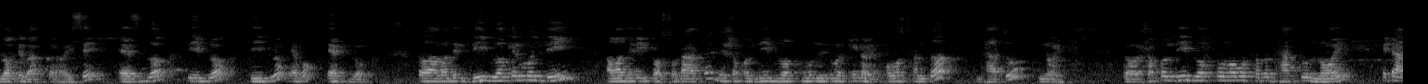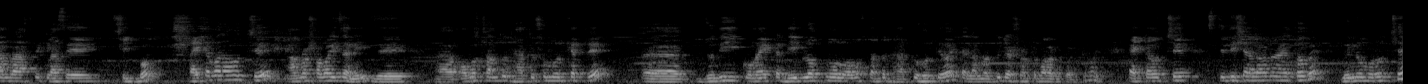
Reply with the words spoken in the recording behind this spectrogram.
ব্লকে ভাগ করা হয়েছে S block P block T block এবং এফ ব্লক তো আমাদের ডি ব্লকের মধ্যেই আমাদের এই প্রশ্নটা আছে যে সকল ডি ব্লক মূল তোমার কি নয়, অবস্থান্তর ধাতু নয়। তো সকল দ্বীপ লক্ষণ অবস্থা তো ধাতু নয়, এটা আমরা আজকে ক্লাসে শিখব। একটা কথা হচ্ছে, আমরা সবাই জানি যে অবস্থান অবস্থান্ত ধাতু সমূহের ক্ষেত্রে যদি কোনো একটা ডিব্লকমূল অবস্থান্ত ধাতু হতে হয়, তাহলে আমরা দুইটা শর্ত পালন করতে হয়। একটা হচ্ছে স্থিতিশীল আয়ত হবে, দুই নম্বর হচ্ছে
